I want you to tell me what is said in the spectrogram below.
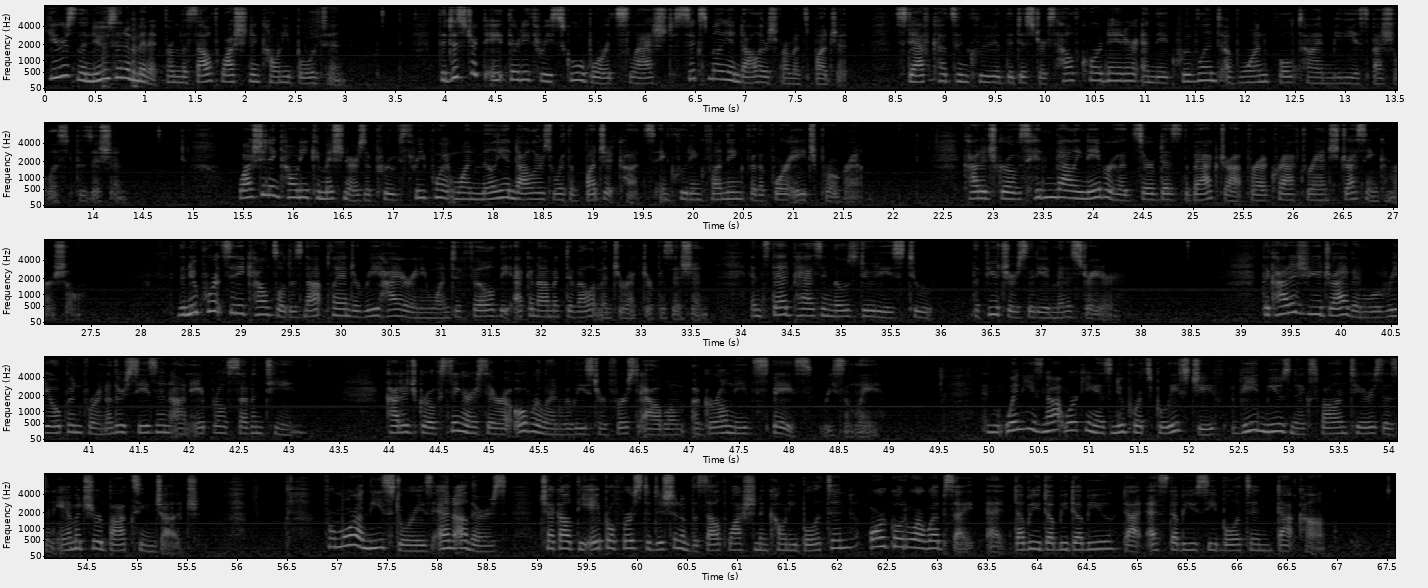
Here's the news in a minute from the South Washington County Bulletin. The District 833 School Board slashed $6 million from its budget. Staff cuts included the district's health coordinator and the equivalent of one full-time media specialist position. Washington County Commissioners approved $3.1 million worth of budget cuts, including funding for the 4-H program. Cottage Grove's Hidden Valley neighborhood served as the backdrop for a Kraft Ranch dressing commercial. The Newport City Council does not plan to rehire anyone to fill the Economic Development Director position, instead passing those duties to the future city administrator. The Cottage View Drive-In will reopen for another season on April 17. Cottage Grove singer Sarah Oberlin released her first album, A Girl Needs Space, recently. And when he's not working as Newport's police chief, Veed Musnix volunteers as an amateur boxing judge. For more on these stories and others, check out the April 1st edition of the South Washington County Bulletin or go to our website at www.swcbulletin.com.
